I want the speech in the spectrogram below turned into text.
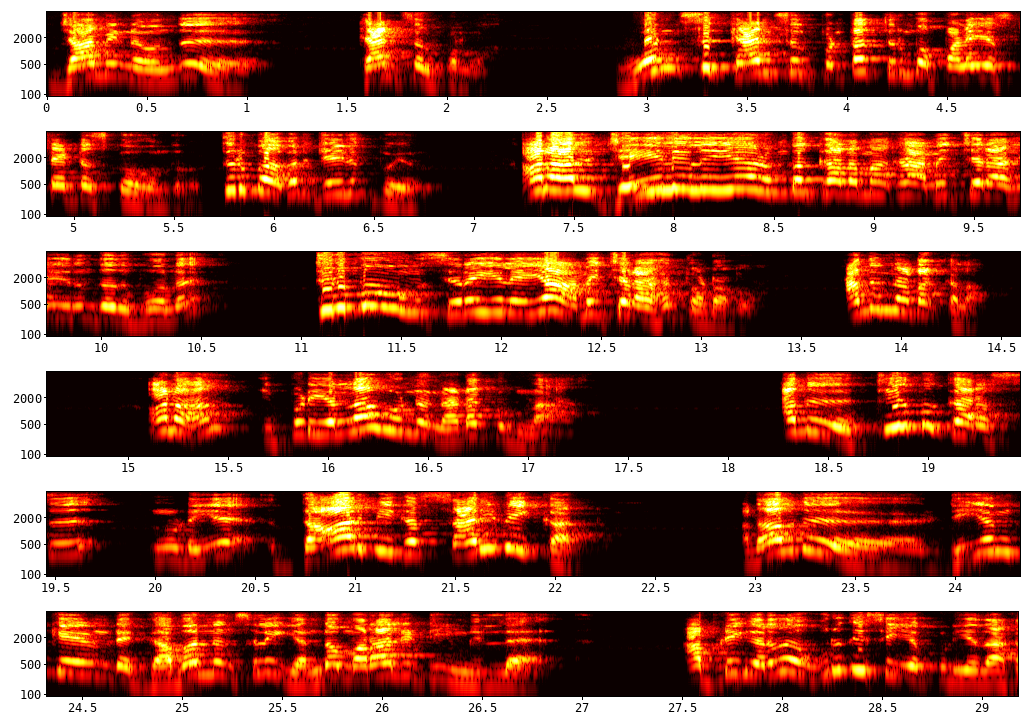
ஜாமீனை வந்து கேன்சல் பண்ணலாம். ஒன்ஸ் கேன்சல் பண்ணிட்டா திரும்ப பழைய ஸ்டேட்டஸ்கோ வந்துடும் திரும்ப அவர் ஜெயிலுக்கு போயிடும் ஆனால் ஜெயிலிலேயே ரொம்ப காலமாக அமைச்சராக இருந்தது போல திரும்பவும் சிறையிலேயே அமைச்சராக தொடரலாம். அது நடக்கலாம். ஆனால் இப்படியெல்லாம் ஒன்று நடக்கும்னா அது திமுக அரசுனுடைய தார்மீக சரிவை காட்டும். அதாவது டிஎம்கே கவர்னன்ஸ்ல எந்த மொராலிட்டியும் இல்லை அப்படிங்கிறத உறுதி செய்யக்கூடியதாக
